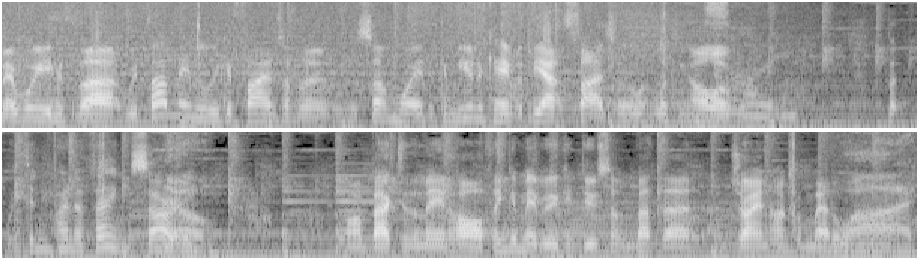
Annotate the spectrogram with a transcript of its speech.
Maybe we thought we thought maybe we could find something, some way to communicate with the outside, so we weren't looking all over. sorry. But we didn't find a thing. Sorry. Yo, Oh, back to the main hall, thinking maybe we could do something about that giant hunk of metal. what?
